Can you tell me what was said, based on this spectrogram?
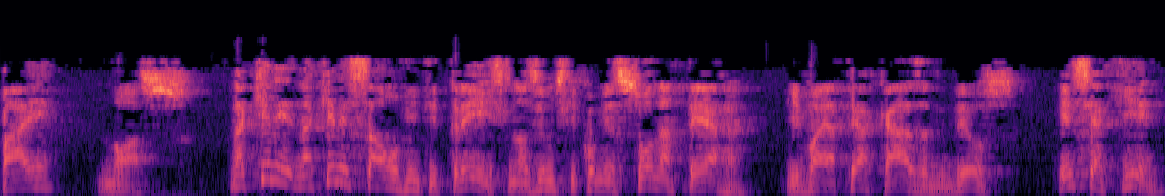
Pai nosso. Naquele, naquele Salmo 23, que nós vimos que começou na terra e vai até a casa de Deus, esse aqui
